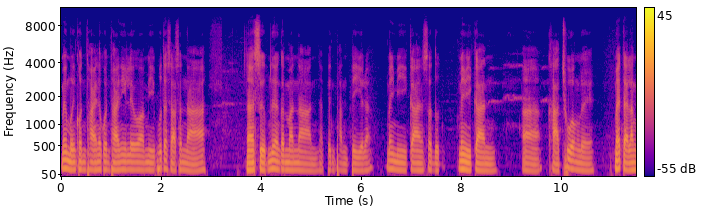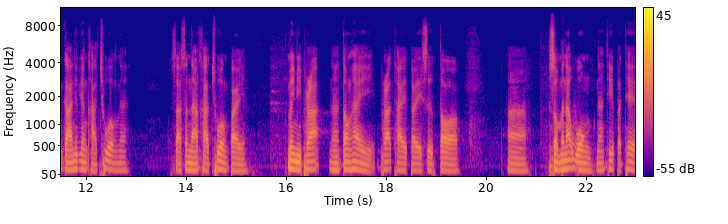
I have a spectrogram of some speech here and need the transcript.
ไม่เหมือนคนไทยนะคนไทยนี่เรียกว่ามีพุทธศาสนานะสืบเนื่องกันมานานเป็นพันปีแล้ว ไม่มีการสะดุดไม่มีการขาดช่วงเลย แม้แต่ลังการนี่ยังขาดช่วงนะ ศาสนาขาดช่วงไป ไม่มีพระนะต้องให้พระไทยไปสืบต่ออสมณวงศ์นะที่ประเทศ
